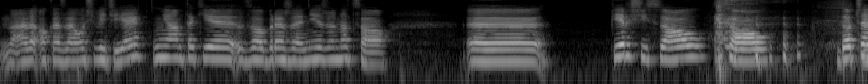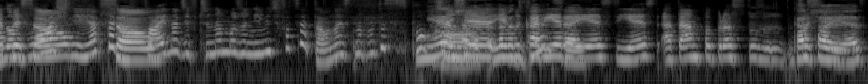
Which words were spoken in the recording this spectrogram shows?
no ale okazało się, wiecie, ja miałam takie wyobrażenie, że no co, yy, piersi są, są, doczepy no są, właśnie, jak tak są. fajna dziewczyna może nie mieć faceta? Ona jest naprawdę spoko. Nie, W sensie nawet- jakby nawet kariera więcej. jest, jest, a tam po prostu coś Kasa jest.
